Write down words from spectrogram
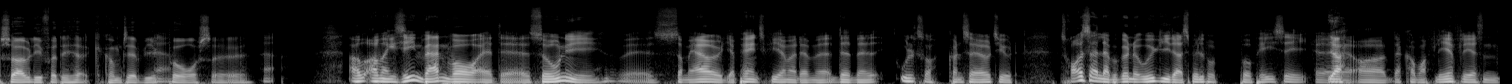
sørger vi lige for, at det her kan komme til at virke ja. Ja. på vores... Øh, Og, og man kan sige, i en verden, hvor at uh, Sony, uh, som er jo et japansk firma, der med, der med ultra konservativt, trods alt er begyndt at udgive deres spil på, på PC, uh, Ja. og der kommer flere og flere sådan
